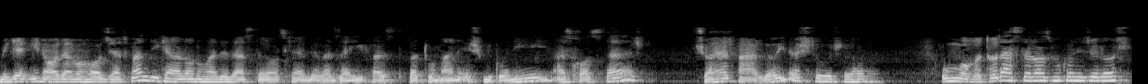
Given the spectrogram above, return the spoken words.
میگه این آدم حاجتمندی که الان اومده دست دراز کرده و ضعیف است و تو منعش می‌کنی از خواستش شاید فردایی داشته باشه. اون موقع تو دست دراز می‌کنی جلوش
